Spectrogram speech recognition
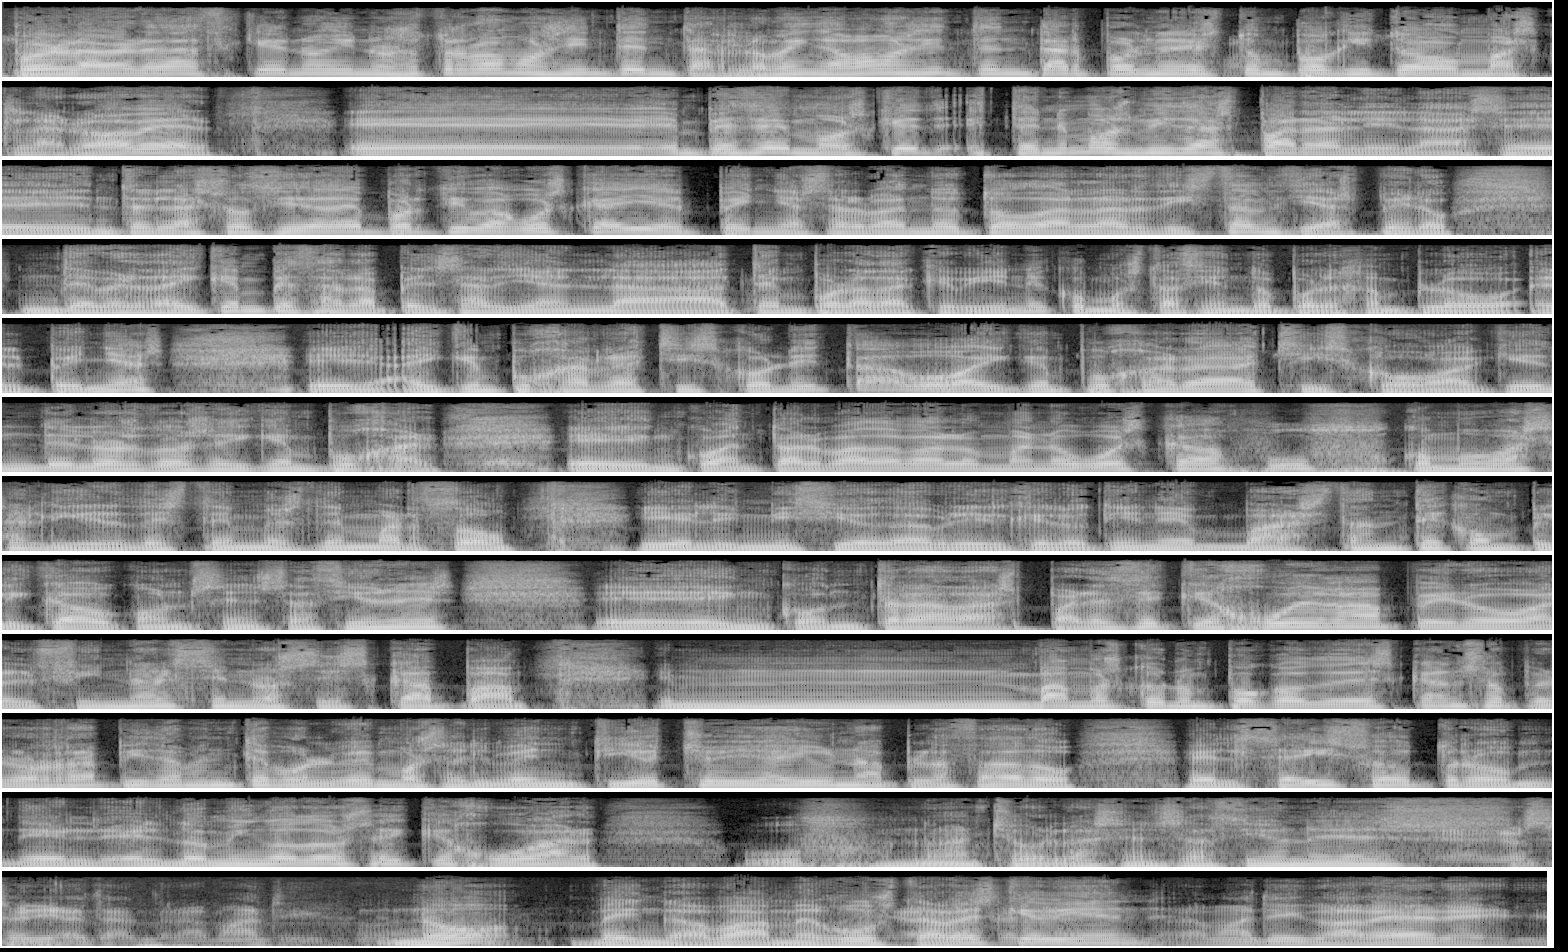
Pues la verdad que no, y nosotros vamos a intentarlo. Venga, vamos a intentar poner esto un poquito más claro. A ver, eh, empecemos. que Tenemos vidas paralelas eh, entre la Sociedad Deportiva Huesca y el Peña, salvando todas las distancias, pero de verdad hay que empezar a pensar ya en la temporada que viene, como está haciendo, por ejemplo, el Peñas. Eh, ¿Hay que empujar a Chisconeta o hay que empujar a Chisco? ¿A quién de los dos hay que empujar? en cuanto al Bada Balonmano Huesca, ¿cómo va a salir de este mes de marzo y el inicio de abril? Que lo tiene bastante complicado, con sensaciones encontradas. Parece que juega, pero al final se nos escapa. Mm, vamos con un poco de descanso, pero rápidamente volvemos. El 28 ya hay un aplazado, el 6 otro, el, domingo 2 hay que jugar. Uf, Nacho, las sensaciones... No sería tan dramático. No, venga, va, me gusta. ¿Ves qué bien? Dramático, a ver,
